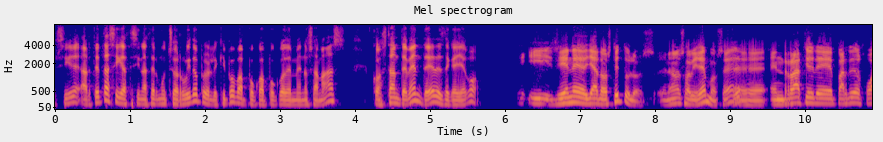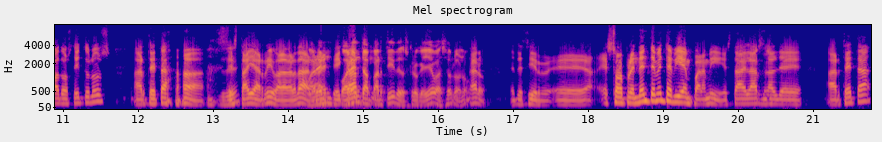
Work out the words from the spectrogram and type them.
sigue, Arteta sigue sin hacer mucho ruido, pero el equipo va poco a poco de menos a más, constantemente, eh, desde que llegó. Y tiene ya dos títulos, no nos olvidemos. ¿eh? en ratio de partidos jugados títulos, Arteta está ahí arriba, la verdad. 40, partidos creo que lleva solo, ¿no? Claro. Es decir, eh, es sorprendentemente bien para mí. Está el Arsenal de Arteta.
